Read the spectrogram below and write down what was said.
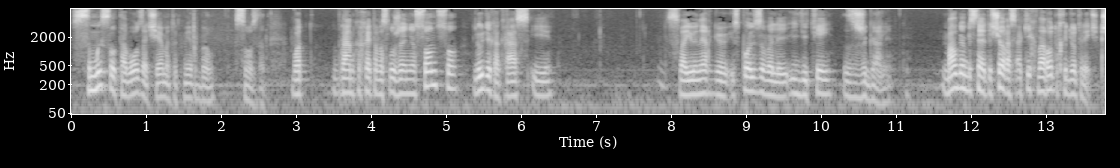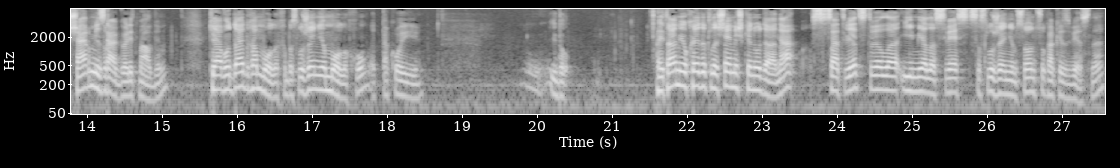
смысл того, зачем этот мир был создан. Вот в рамках этого служения Солнцу люди как раз и свою энергию использовали и детей сжигали. Малбим объясняет еще раз, о каких воротах идет речь. Шар Мизрак, говорит Малбим, Киавудад Гамолах, ибо служение Молоху, это такой идол, и там Юхедет Лешемиш Кенуда, она соответствовала и имела связь со служением Солнцу, как известно.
